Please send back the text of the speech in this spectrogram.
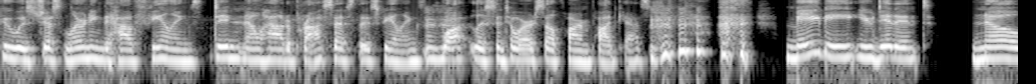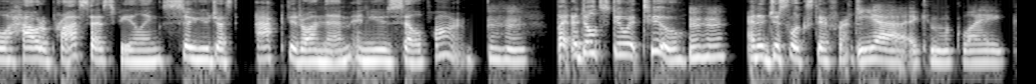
who was just learning to have feelings didn't know how to process those feelings. Mhm. Wa- listen to our self-harm podcast. maybe you didn't know how to process feelings, so you just acted on them and used self-harm. hmm But adults do it too, hmm and it just looks different. Yeah, it can look like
